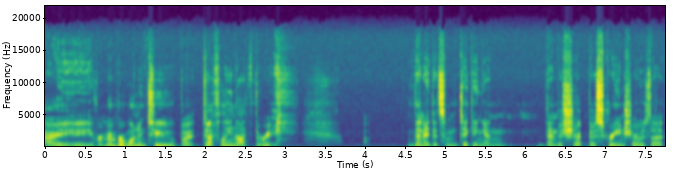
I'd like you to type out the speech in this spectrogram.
I remember 1 and 2, but definitely not 3. then I did some digging, and then the, sh- the screen shows that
